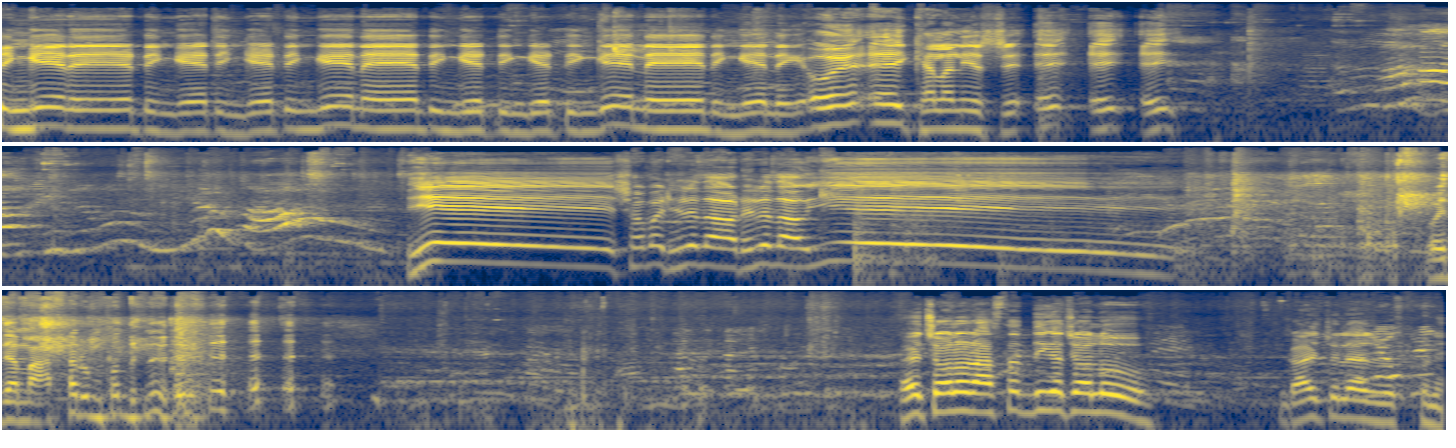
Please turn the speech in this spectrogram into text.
টিঙ্গে রে টিঙ্গে টিঙ্গে টিঙ্গে নে টিঙ্গে টিঙ্গে টিঙ্গে নে টিঙ্গে নে ওই এই খেলা নিয়ে এসছে এই এই এই। ইয়ে সবাই ঢেলে দাও ঢেলে দাও ইয়ে। ওই দা মাথার মধ্যে এই চলো রাস্তার দিকে চলো। গাড়ি চলে আসবে এক্ষুনি।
